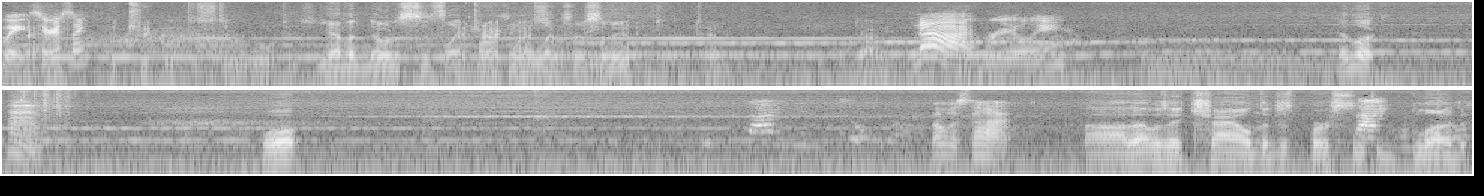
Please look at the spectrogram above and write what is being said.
Wait, seriously? The trickle to still waters. You haven't noticed it's like dragged working electricity? into the temple. Down. Not really. Hey, look. Hmm. Whoa. What was that? Uh, that was a child that just burst into blood.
